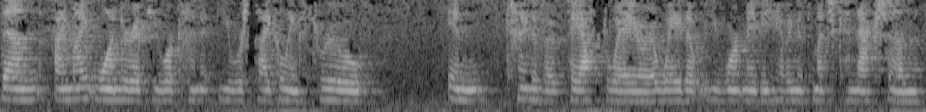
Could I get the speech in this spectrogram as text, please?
then I might wonder if you were kind of you were cycling through in kind of a fast way or a way that you weren't maybe having as much connection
